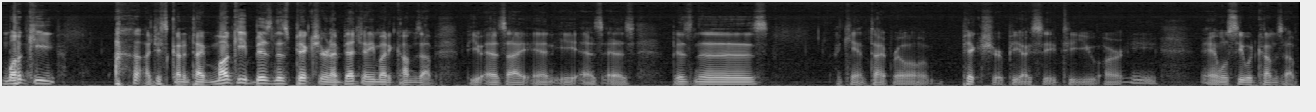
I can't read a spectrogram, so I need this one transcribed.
Monkey. I just gonna type monkey business picture, and I bet you anybody comes up. B u s i n e s s business. I can't type real picture. P I C T U R E, and we'll see what comes up.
